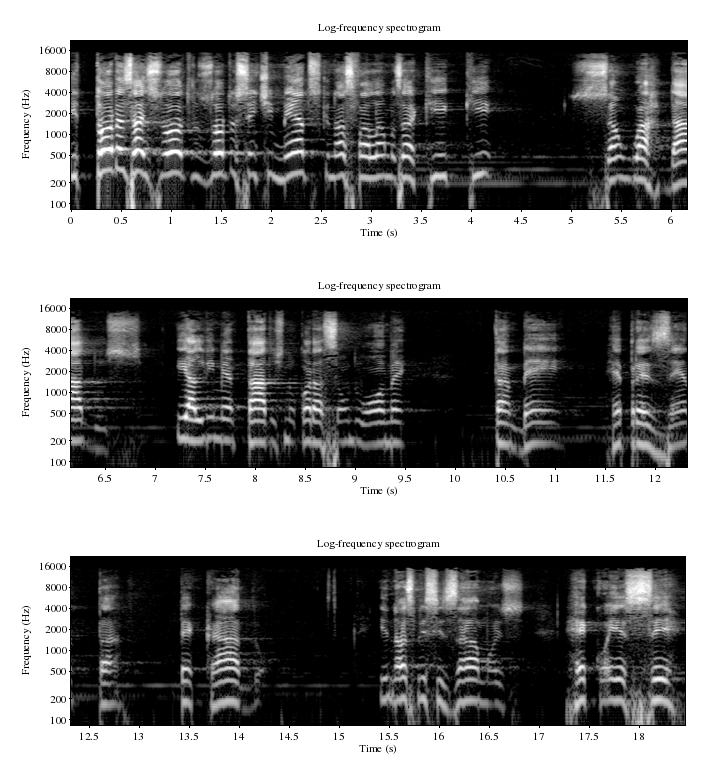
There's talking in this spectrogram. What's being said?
E todos as outros, os outros sentimentos que nós falamos aqui que são guardados e alimentados no coração do homem também representa pecado. E nós precisamos reconhecer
